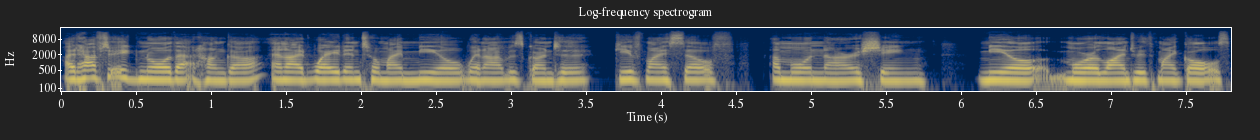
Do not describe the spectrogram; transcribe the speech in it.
I'd have to ignore that hunger and I'd wait until my meal when I was going to give myself a more nourishing meal more aligned with my goals.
